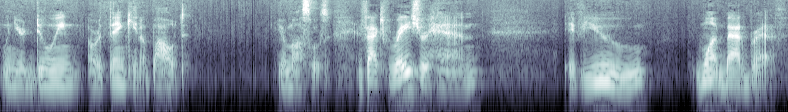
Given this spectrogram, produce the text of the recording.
when you're doing or thinking about your muscles. In fact, raise your hand if you want bad breath.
